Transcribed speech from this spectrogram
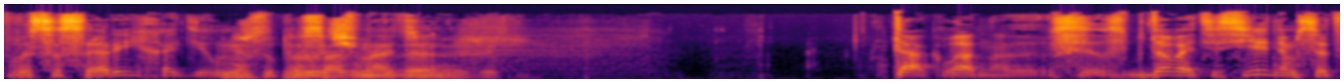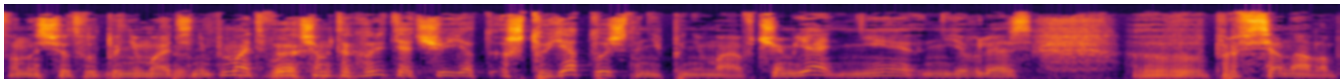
в СССР и ходил, ну, между ну, прочим. Да. Жизнь. Так, ладно, давайте съедем с этого насчет вы понимаете, не понимаете. Вы о чем-то говорите, а что я, что я точно не понимаю, в чем я не, не являюсь э, профессионалом.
